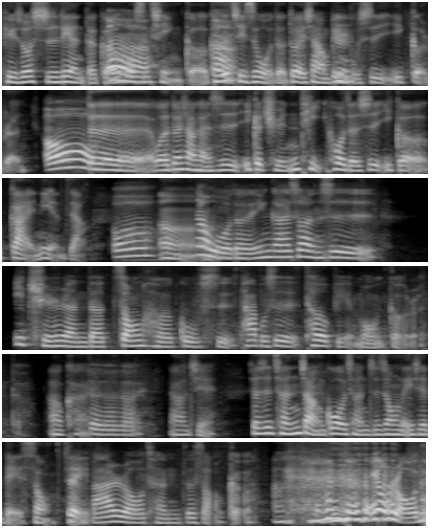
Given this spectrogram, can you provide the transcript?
比如说失恋的歌嗯或是情歌，可是其实我的对象并不是一个人。哦，对对对对，我的对象可能是一个群体或者是一个概念这样。哦，嗯，那我的应该算是一群人的综合故事，它不是特别某一个人的。OK 对对对，了解，就是成长过程之中的一些北宋。这对，把它揉成这首歌，，OK，用揉的。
